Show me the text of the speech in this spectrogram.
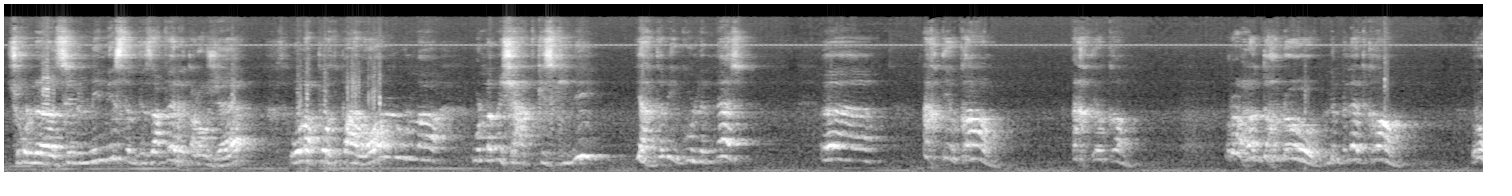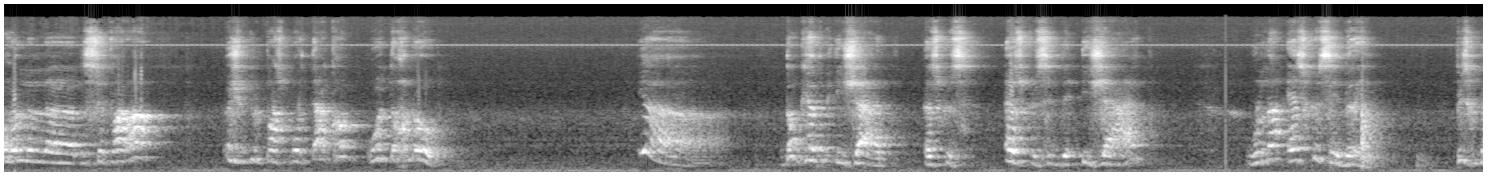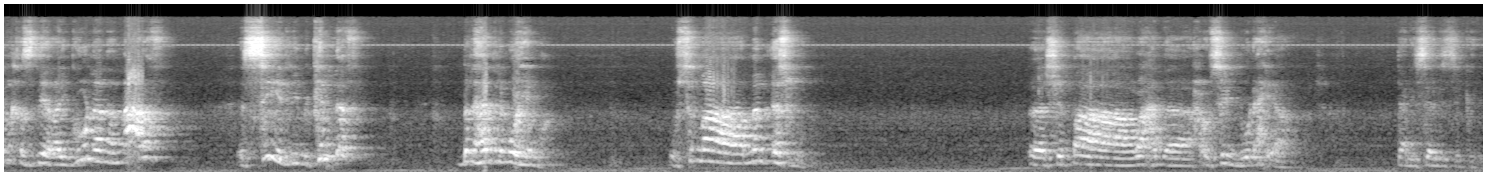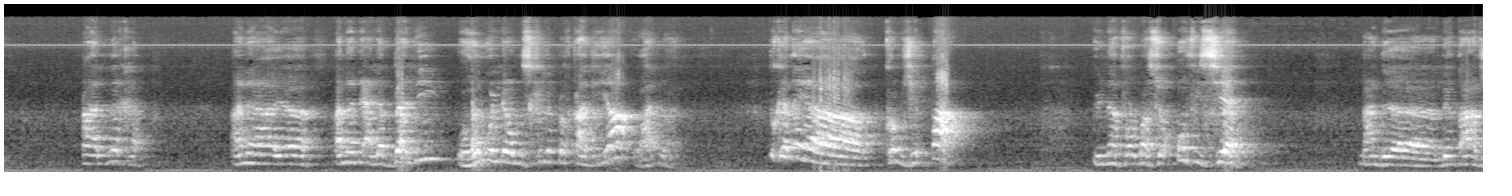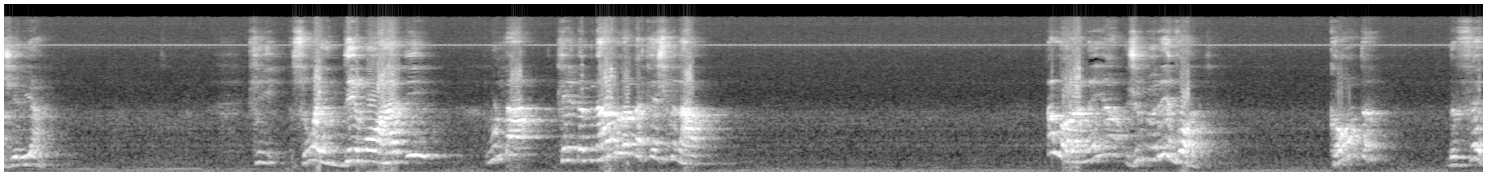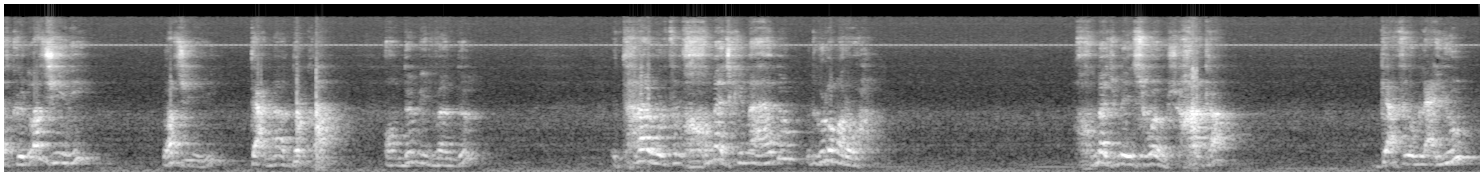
شغل c'est le ministre des affaires étrangères ولا porte-parole ولا ولا مش عارف qu'est-ce qu'il est يهضر يقول للناس آه أختي وكام أختي لبلادكم روحوا للسفارة اجبدوا الباسبور تاعكم ودخلوا يا donc هذه الإشاعات est-ce que est-ce que c'est إشاعات؟ ولا est-ce que c'est vrai puisque بالقصد راه يقول أنا نعرف السيد اللي مكلف بهذه المهمة. وسمى من اسمه؟ sais pas واحد حسين بولحيا تاع les services sécurité. قال لك أنا أنا على بالي وهو اللي هو مسكين بالقضية وهذا وهذا. دوك انايا comme j'ai pas une information officielle عند l'État algérien. que ce soit يديمو هذه ولا كاينة منها ولا ما كاينش منها. Alors, je me révolte. contre le fait que l'Algérie, l'Algérie, en 2022, تحاول في الخماج كيما هادو تقول لهم اروح خماج ما يسواوش حركه كاع فيهم العيوب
